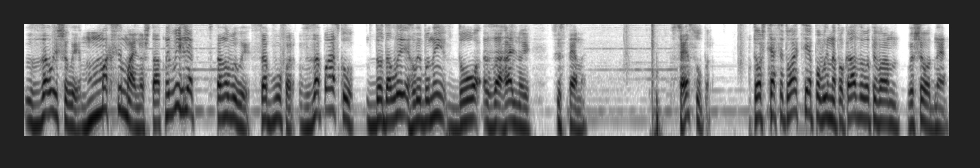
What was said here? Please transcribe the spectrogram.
Залишили максимально штатний вигляд, встановили сабвуфер в запаску, додали глибини до загальної системи. Все супер. Тож ця ситуація повинна показувати вам лише одне:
